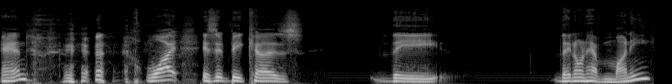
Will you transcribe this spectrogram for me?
and why is it because the they don't have money?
